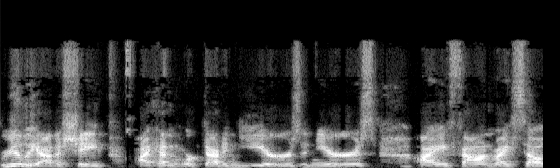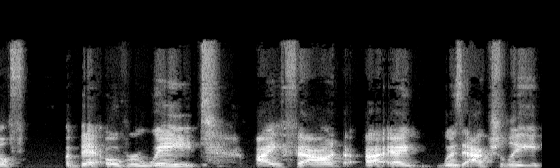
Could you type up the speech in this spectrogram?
really out of shape. I hadn't worked out in years and years. I found myself a bit overweight. I found I was actually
